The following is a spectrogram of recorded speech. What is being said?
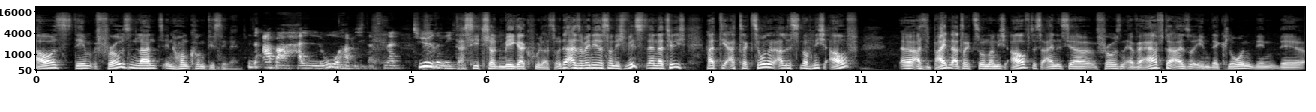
aus dem Frozen Land in Hongkong Disneyland. Aber hallo, habe ich das natürlich. Das sieht schon mega cool aus, oder? Also wenn ihr das noch nicht wisst, dann natürlich hat die Attraktionen alles noch nicht auf. Äh, also die beiden Attraktionen noch nicht auf. Das eine ist ja Frozen Ever After, also eben der Klon, den, der,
